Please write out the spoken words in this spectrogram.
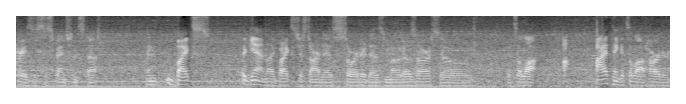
crazy suspension stuff. And bikes, again, like bikes just aren't as sorted as motos are, so it's a lot. I- think it's a lot harder,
